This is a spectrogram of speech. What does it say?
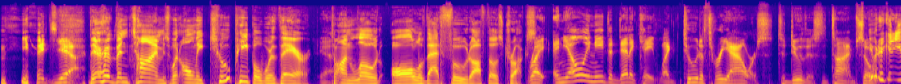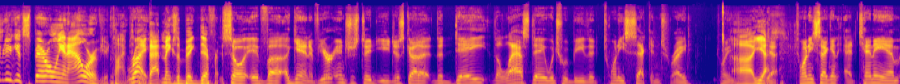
Yeah. there have been times when only two people were there Yeah. to unload all of that food off those trucks. right. And you only need to dedicate like two to three hours to do this the time. So Even if, you can, even if you can spare only an hour of your time, to do Right. that makes a big difference. So if uh, again, if you're interested, you just gotta the day, the last day, which would be the 22nd, right? 20, Uh, yes. Yeah, 22nd at 10 a.m.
